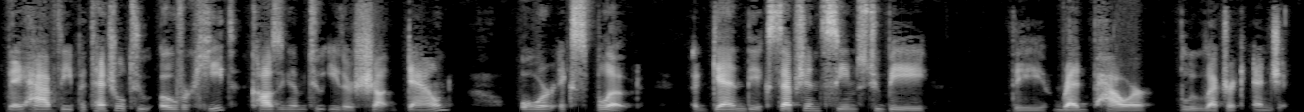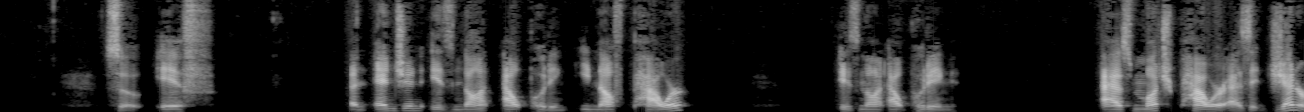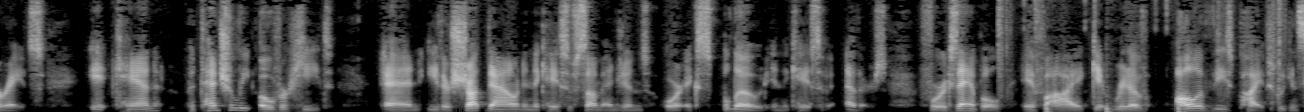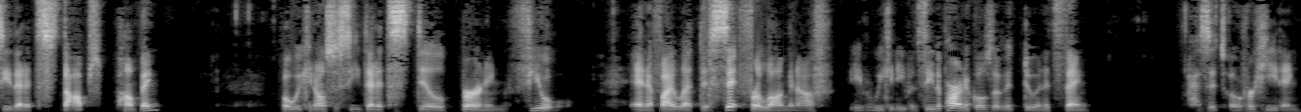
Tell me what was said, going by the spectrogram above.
They have the potential to overheat, causing them to either shut down or explode. Again, the exception seems to be the red power blue electric engine. So if an engine is not outputting enough power, is not outputting as much power as it generates, it can potentially overheat and either shut down in the case of some engines or explode in the case of others. For example, if I get rid of all of these pipes, we can see that it stops pumping, but we can also see that it's still burning fuel. And if I let this sit for long enough, even we can even see the particles of it doing its thing as it's overheating.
